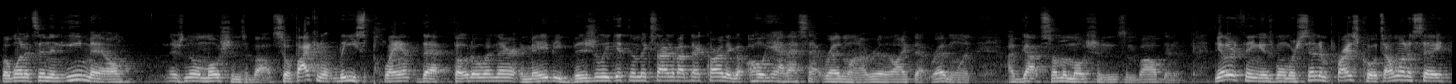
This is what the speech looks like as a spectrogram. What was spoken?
But when it's in an email, there's no emotions involved. So if I can at least plant that photo in there and maybe visually get them excited about that car, they go, oh yeah, that's that red one. I really like that red one. I've got some emotions involved in it. The other thing is when we're sending price quotes, I want to say,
